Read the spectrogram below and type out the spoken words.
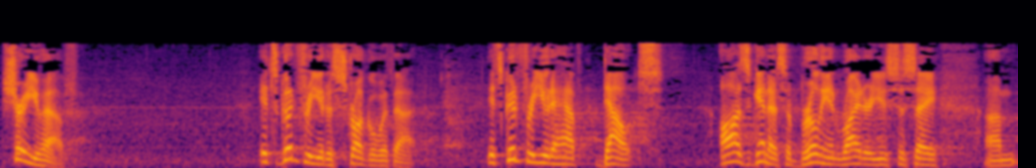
Sure, you have. It's good for you to struggle with that. It's good for you to have doubts. Os Guinness, a brilliant writer, used to say, um,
